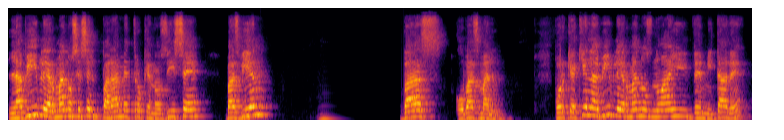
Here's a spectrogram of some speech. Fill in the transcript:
La Biblia, hermanos, es el parámetro que nos dice, ¿vas bien? ¿Vas o vas mal? Porque aquí en la Biblia, hermanos, no hay de mitad, ¿eh?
